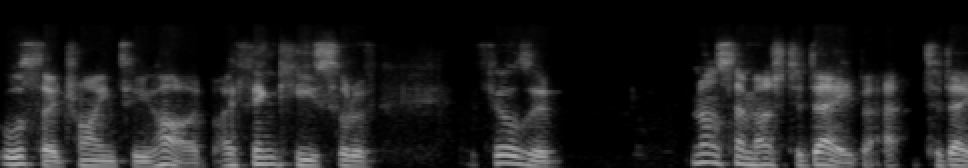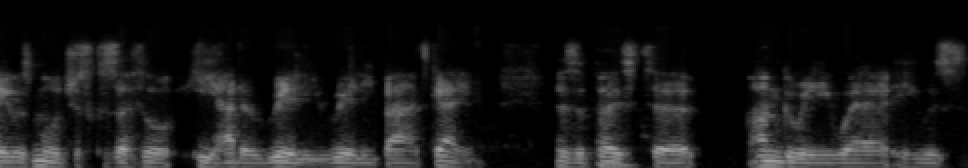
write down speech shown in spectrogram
also trying too hard. I think he's sort of feels a not so much today, but today it was more just because I thought he had a really really bad game, as opposed to Hungary where he was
